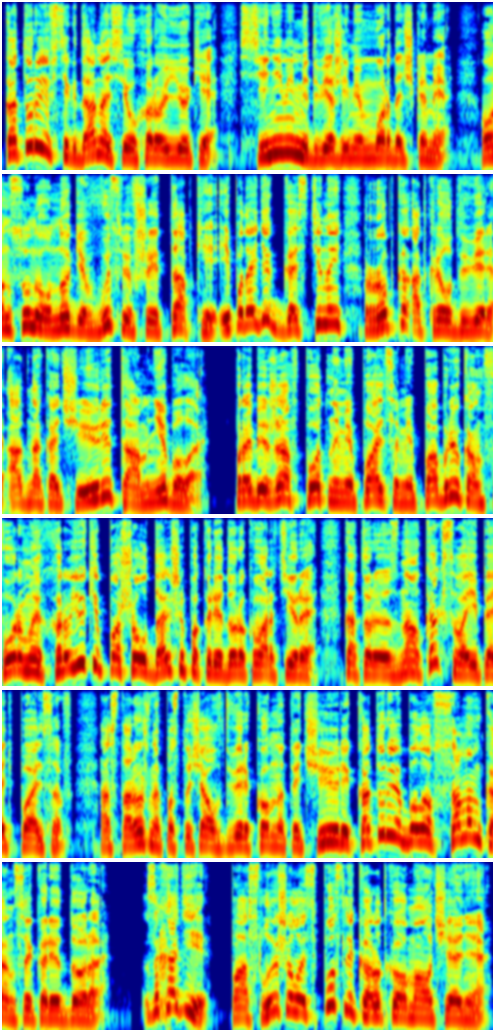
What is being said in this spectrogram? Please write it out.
которые всегда носил Харуюки, с синими медвежьими мордочками. Он сунул ноги в высвившие тапки и, подойдя к гостиной, робко открыл дверь, однако Чиури там не было. Пробежав потными пальцами по брюкам формы, Харуюки пошел дальше по коридору квартиры, которую знал как свои пять пальцев. Осторожно постучал в дверь комнаты Чиури, которая была в самом конце коридора. «Заходи!» Послышалось после короткого молчания.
